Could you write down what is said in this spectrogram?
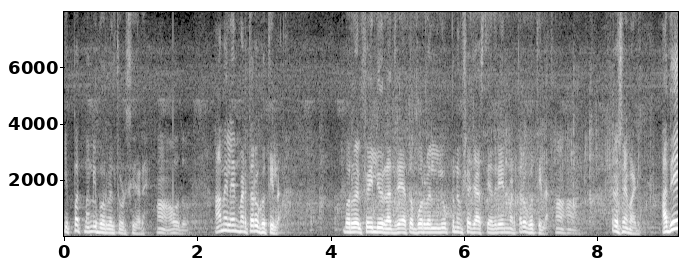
ಇಪ್ಪತ್ತು ಮನೇಲಿ ಬೋರ್ವೆಲ್ ತೋಡಿಸಿದ್ದಾರೆ. ಹಾಂ ಹೌದು. ಆಮೇಲೆ ಏನು ಮಾಡ್ತಾರೋ ಗೊತ್ತಿಲ್ಲ. ಬೋರ್ವೆಲ್ ಫೇಲ್ಯೂರ್ ಆದರೆ ಅಥವಾ ಬೋರ್ವೆಲ್ನಲ್ಲಿ ಉಪ್ಪಿನಂಶ ಜಾಸ್ತಿ ಆದರೆ ಏನು ಮಾಡ್ತಾರೋ ಗೊತ್ತಿಲ್ಲ. ಹಾಂ ಹಾಂ. ಯೋಚನೆ ಮಾಡಿ. ಅದೇ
